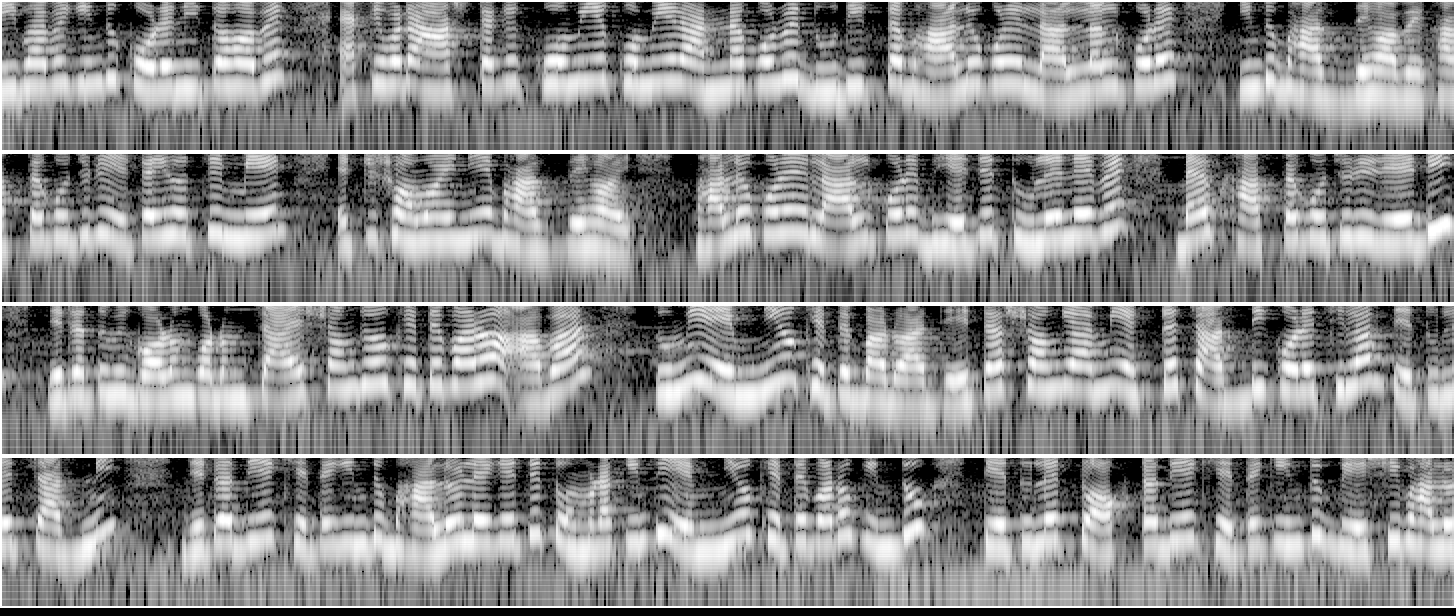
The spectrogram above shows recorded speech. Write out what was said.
এইভাবে কিন্তু করে নিতে হবে। একেবারে আঁশটাকে কমিয়ে কমিয়ে রান্না করবে, দুদিকটা ভালো করে লাল লাল করে কিন্তু ভাজতে হবে। খাস্তা কচুরি এটাই হচ্ছে মেন একটু সময় নিয়ে ভাজতে হয়। ভালো করে লাল করে ভেজে তুলে নেবে, ব্যাস খাস্তা কচুরি রেডি যেটা তুমি গরম গরম চায়ের সঙ্গেও খেতে পারো, আবার তুমি এমনিও খেতে পারো। আর যেটার সঙ্গে আমি একটা চাটনি করেছিলাম, তেঁতুলের চাটনি, যেটা দিয়ে খেতে কিন্তু ভালো লেগেছে, তোমরা কিন্তু এমনিও খেতে পারো কিন্তু তেঁতুলের টকটা দিয়ে খেতে কিন্তু বেশি ভালো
